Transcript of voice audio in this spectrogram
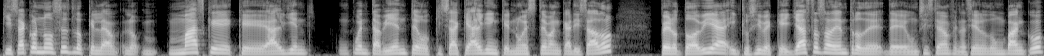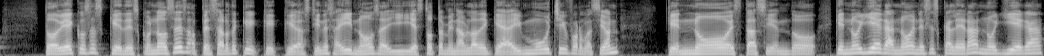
quizá conoces lo que la, más que, que alguien, un cuentaviente o quizá que alguien que no esté bancarizado, pero todavía, inclusive que ya estás adentro de, un sistema financiero, de un banco, todavía hay cosas que desconoces a pesar de que, que, que, las tienes ahí, ¿no? O sea, y esto también habla de que hay mucha información que no está haciendo, que no llega, ¿no? En esa escalera no llega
